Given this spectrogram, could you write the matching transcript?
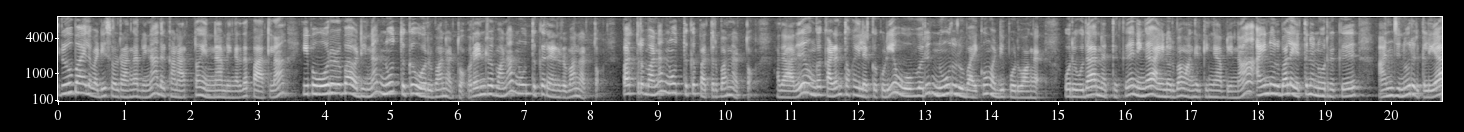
ரூபாயில் வட்டி சொல்கிறாங்க அப்படின்னா அதற்கான அர்த்தம் என்ன அப்படிங்கிறத பார்க்கலாம். இப்போ ஒரு ரூபாய் வட்டின்னா நூற்றுக்கு ஒரு ரூபான்னு அர்த்தம். ரெண்டு ரூபானா நூற்றுக்கு ரெண்டு ரூபான்னு அர்த்தம். பத்து ரூபானா நூற்றுக்கு பத்து ரூபான்னு அர்த்தம். அதாவது உங்கள் கடன் தொகையில் இருக்கக்கூடிய ஒவ்வொரு நூறு ரூபாய்க்கும் வட்டி போடுவாங்க. ஒரு உதாரணத்துக்கு நீங்கள் ஐநூறுரூபா வாங்கியிருக்கீங்க அப்படின்னா ஐநூறுரூபாயில் எத்தனை நூறு இருக்குது அஞ்சு நூறு இருக்கு இல்லையா?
